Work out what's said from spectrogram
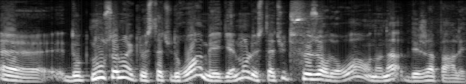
Euh, donc non seulement avec le statut de roi, mais également le statut de faiseur de roi, on en a déjà parlé.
